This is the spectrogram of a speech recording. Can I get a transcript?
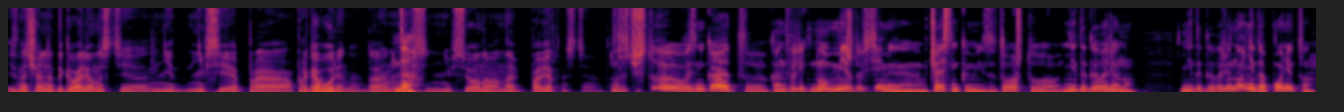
изначально договоренности не, не все про, проговорены, да, не, Да. вс- не все на, на поверхности. Зачастую возникает э, конфликт ну, между всеми участниками из-за того, что не договорено. Не договорено, недопонято.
